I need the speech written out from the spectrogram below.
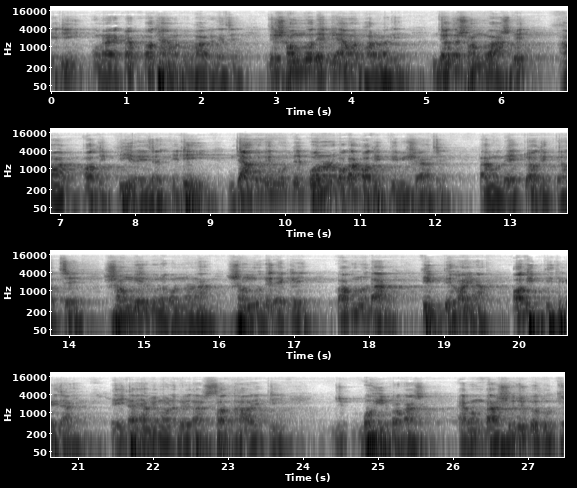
এটি ওনার একটা কথা আমার খুব ভালো লেগেছে যে সঙ্গ দেখলে আমার ভালো লাগে। যত সঙ্গ আসবে আমার অতৃপ্তি রয়ে যায়। এটি জাতকের মধ্যে পনেরো প্রকার অতৃপ্তি বিষয় আছে। তার মধ্যে একটু অতৃপ্তি হচ্ছে সঙ্গের গুণবর্ণনা। সঙ্গকে দেখলে কখনো তার তৃপ্তি হয় না, অতৃপ্তি থেকে যায়। এইটাই আমি মনে করি তার শ্রদ্ধার একটি বহির প্রকাশ এবং তার সুযোগ্য পুত্র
